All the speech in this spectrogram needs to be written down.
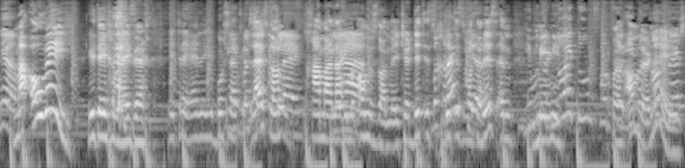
Ja. Maar oh wee, je tegen mij zegt, je, train, je borst Je zijn Luister dan, klein. ga maar naar Ja. iemand anders dan, weet je. Dit is, Begrijp dit is wat je? er is en Je moet meer het niet. nooit doen voor, voor, een ander, nee. anders.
